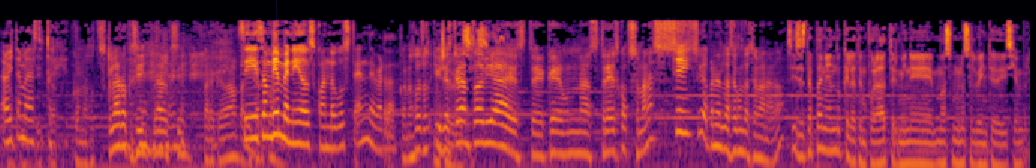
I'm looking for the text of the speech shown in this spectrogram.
Ahorita me das tu tarjeta. Con nosotros. Claro que sí, claro que sí. Para que van a Sí, son con- bienvenidos cuando gusten, de verdad. Con nosotros. ¿Y Muchas les quedan gracias. todavía, este, que unas 3, 4 semanas? Sí. Sí, apenas la segunda semana, ¿no? Sí, se está planeando que la temporada termine más o menos el 20 de diciembre.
